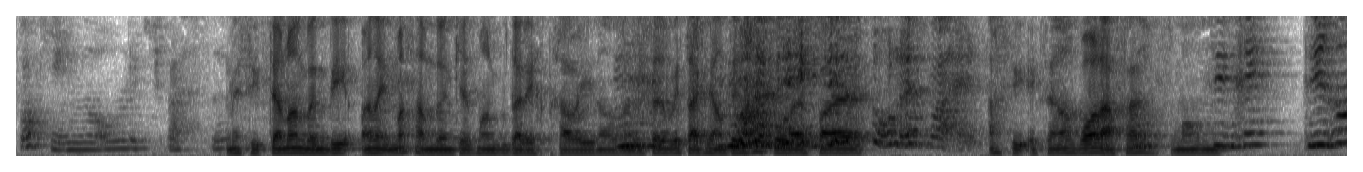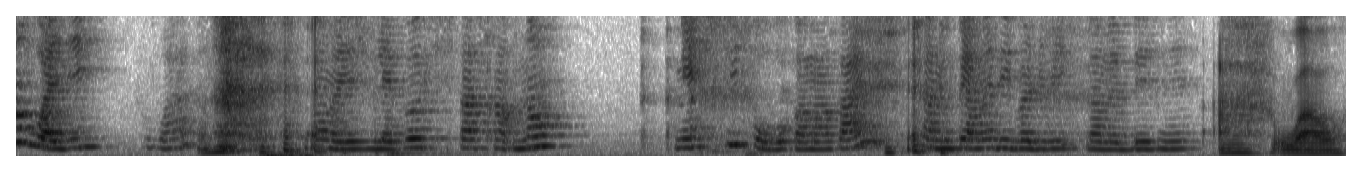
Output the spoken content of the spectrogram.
fucking drôle là, qu'ils fassent ça. Mais c'est tellement une bonne idée. Honnêtement, ça me donne quasiment le goût d'aller retravailler dans un service à clientèle juste pour le faire. Juste pour le faire. Ah, c'est excellent de voir la face du monde. C'est vrai. T'es renvoyé. What? non, mais je voulais pas qu'il se fasse rem... Non. Merci pour vos commentaires. Ça nous permet d'évoluer dans notre business. Ah, wow,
